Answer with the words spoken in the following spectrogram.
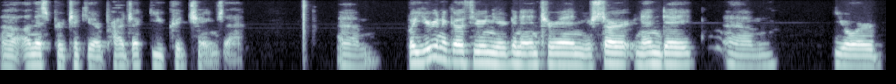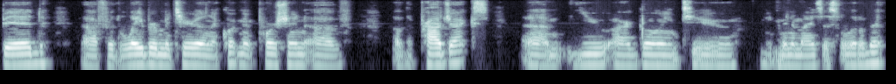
uh, on this particular project, you could change that. Um, but you're going to go through and you're going to enter in your start and end date, um, your bid uh, for the labor, material, and equipment portion of, of the projects. Um, you are going to minimize this a little bit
